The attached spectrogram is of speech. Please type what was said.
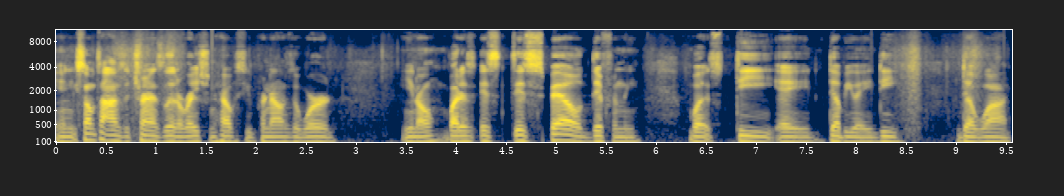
And sometimes the transliteration helps you pronounce the word you know, but it's it's, it's spelled differently, but it's D A W A D, Dawad,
